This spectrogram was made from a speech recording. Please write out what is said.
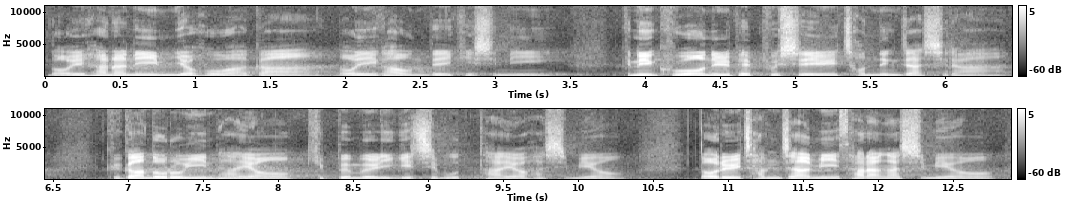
너희 하나님 여호와가 너희 가운데 계시니 그는 구원을 베푸실 전능자시라 그가 너로 인하여 기쁨을 이기지 못하여 하시며 너를 잠잠히 사랑하시며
